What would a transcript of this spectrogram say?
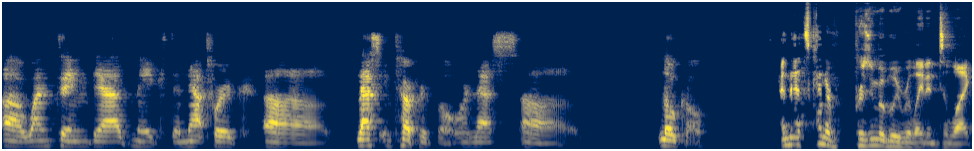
uh, one thing that make the network uh, less interpretable or less uh, local. And that's kind of presumably related to like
